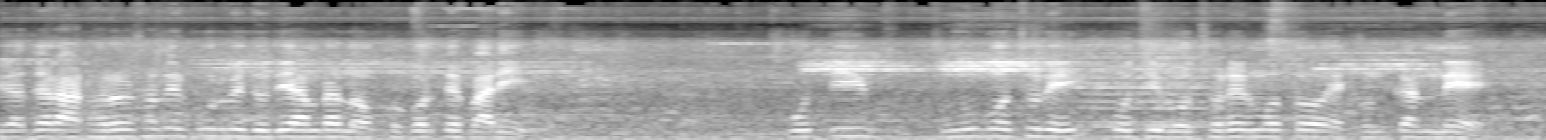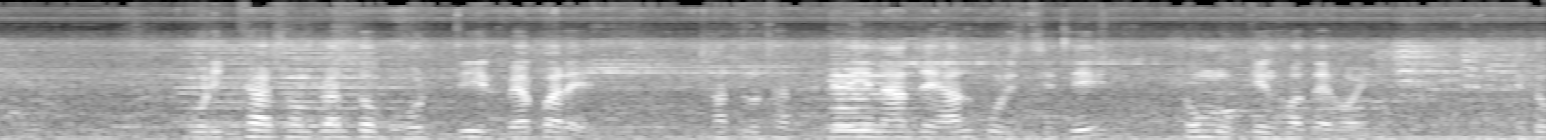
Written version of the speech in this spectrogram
দু হাজার আঠারো সালের পূর্বে যদি আমরা লক্ষ্য করতে পারি, প্রতি কোনো বছরেই, প্রতি বছরের মতো এখনকার নে পরীক্ষা সংক্রান্ত ভর্তির ব্যাপারে ছাত্রছাত্রীদেরই নাজেহাল পরিস্থিতি সম্মুখীন হতে হয়। কিন্তু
